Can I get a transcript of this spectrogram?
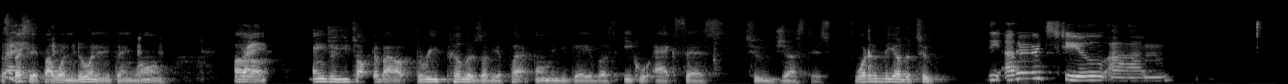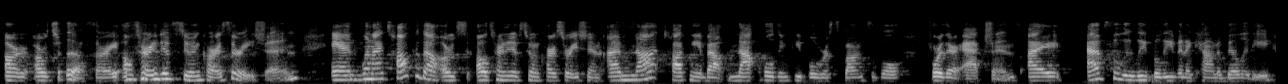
Especially if i wasn't doing anything wrong. Right. Um, angel you talked about three pillars of your platform and you gave us equal access to justice. What are the other two the other two um, are, are sorry alternatives to incarceration. And when I talk about alternatives to incarceration, I'm not talking about not holding people responsible for their actions. I absolutely believe in accountability.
